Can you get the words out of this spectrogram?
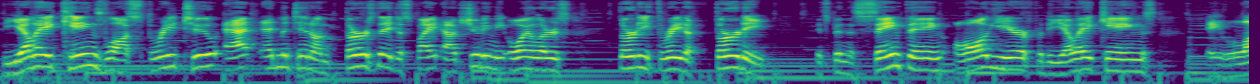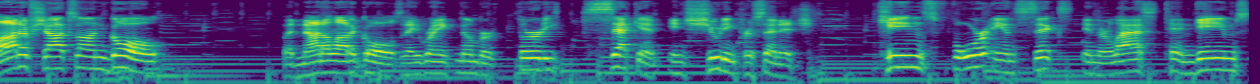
The LA Kings lost 3 2 at Edmonton on Thursday despite outshooting the Oilers 33 to 30. It's been the same thing all year for the LA Kings. A lot of shots on goal, but not a lot of goals. They rank number 32nd in shooting percentage. Kings 4 and 6 in their last 10 games,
